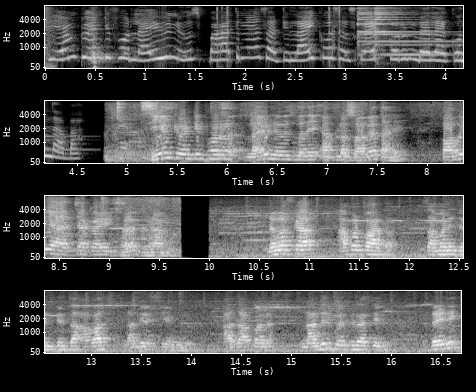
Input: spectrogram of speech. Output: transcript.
CM twenty four live news पाहण्यासाठी लाईक व सबस्क्राईब करून बेल आयकॉन दाबा. सीएम ट्वेंटी फोर लाईव्ह न्यूजमध्ये आपलं स्वागत आहे. पाहूया आजच्या काही ठळक घडामोडी. नमस्कार आपण पाहता सामान्य जनतेचा आवाज नांदेड सीएम न्यूज आज आपण नांदेड परिसरातील दैनिक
